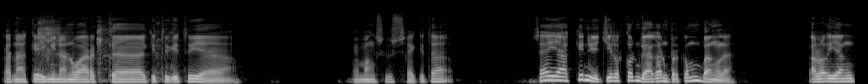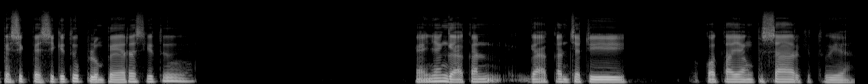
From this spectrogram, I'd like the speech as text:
Karena keinginan warga gitu-gitu ya memang susah. Kita saya yakin ya Cilegon nggak akan berkembang lah. Kalau yang basic-basic itu belum beres gitu kayaknya nggak akan nggak akan jadi kota yang besar gitu ya.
